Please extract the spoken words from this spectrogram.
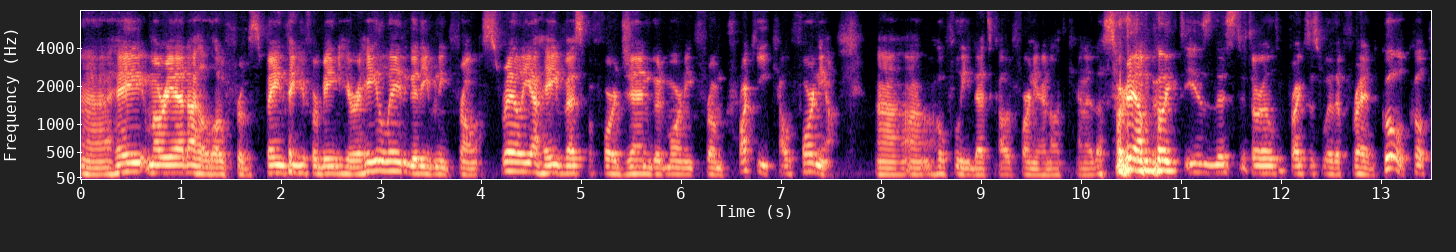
Uh, hey Marietta, hello from Spain. Thank you for being here. Hey Lady, good evening from Australia. Hey Vespa for Jen, good morning from Truckee, California. Uh, uh, hopefully that's California, not Canada. Sorry, I'm going to use this tutorial to practice with a friend. Cool, cool.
